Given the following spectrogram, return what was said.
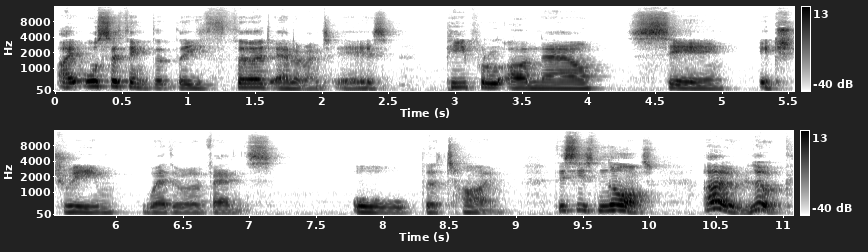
I also think that the third element is people are now seeing extreme weather events all the time. This is not oh, look,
